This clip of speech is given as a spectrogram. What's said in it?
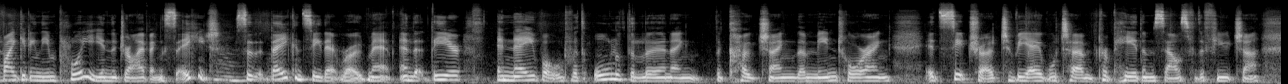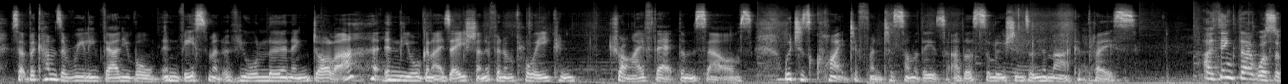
by getting the employee in the driving seat so that they can see that roadmap and that they're enabled with all of the learning the coaching the mentoring etc to be able to prepare themselves for the future. So it becomes a really valuable investment of your learning dollar in the organization if an employee can drive that themselves which is quite different to some of these other solutions in the marketplace I think that was a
